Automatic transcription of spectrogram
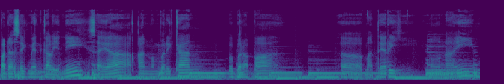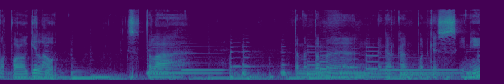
Pada segmen kali ini saya akan memberikan beberapa uh, materi mengenai morfologi laut. Setelah teman-teman mendengarkan podcast ini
